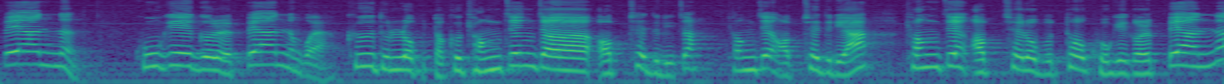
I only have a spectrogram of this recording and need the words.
빼앗는 고객을 빼앗는 거야 그들로부터 그 경쟁자 업체들이죠 경쟁 업체들이야 경쟁 업체로부터 고객을 빼앗는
